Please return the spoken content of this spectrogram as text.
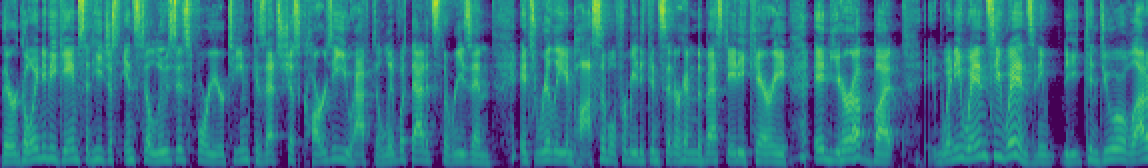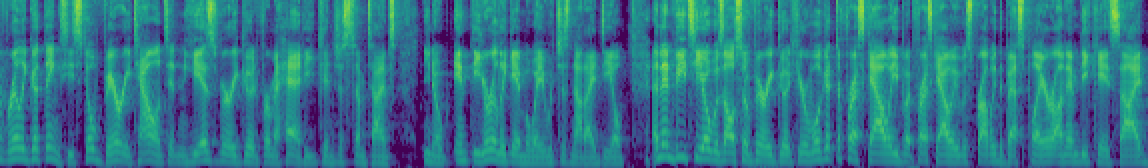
There are going to be games that he just insta loses for your team because that's just Carzzy. You have to live with that. It's the reason it's really impossible for me to consider him the best AD carry in Europe. But when he wins, he wins, and he, he can do a lot of really good things. He's still very talented, and he is very good from ahead. He can just sometimes, you know, in the early game away, which is not ideal. And then Vetheo was also very good here. We'll get to Fresskowy, but Fresskowy was probably the best player on MDK's side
